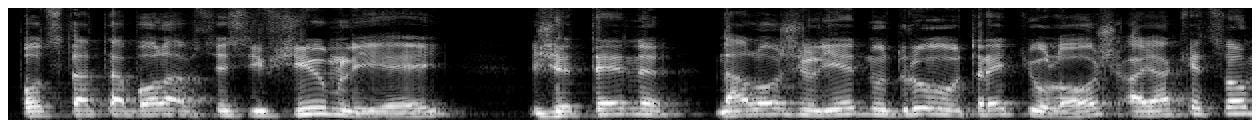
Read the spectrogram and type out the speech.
podstata bola, ste si všimli, hej, že ten naložil jednu, druhú, tretiu lož a ja keď som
